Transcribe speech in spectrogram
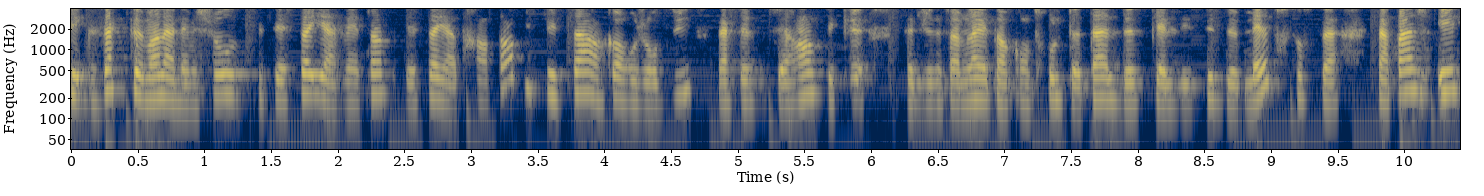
exactement la même chose. C'était ça il y a 20 ans, c'était ça il y a 30 ans, puis c'est ça encore aujourd'hui. La seule différence, c'est que cette jeune femme-là est en contrôle total de ce qu'elle décide de mettre sur sa, sa page et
